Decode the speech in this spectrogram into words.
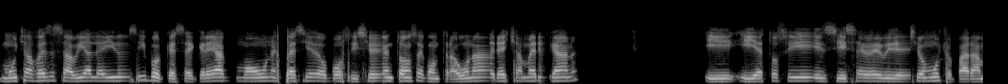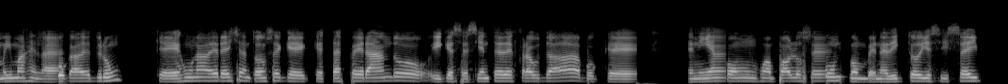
muchas veces se había leído así porque se crea como una especie de oposición entonces contra una derecha americana. Y, y esto sí, sí se evidenció mucho para mí más en la época de Trump, que es una derecha entonces que, que, está esperando y que se siente defraudada porque tenían con Juan Pablo II, con Benedicto XVI,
